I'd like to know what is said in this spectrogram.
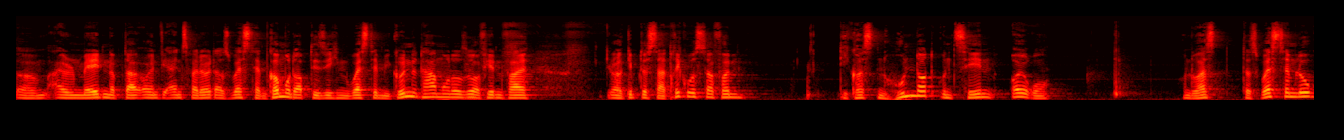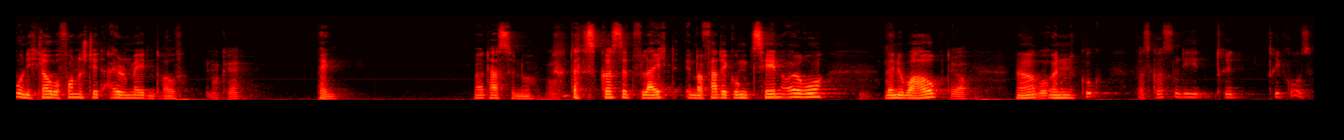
ähm, Iron Maiden, ob da irgendwie ein, zwei Leute aus West Ham kommen oder ob die sich in West Ham gegründet haben oder so. Auf jeden Fall äh, gibt es da Trikots davon. Die kosten 110 Euro. Und du hast das West Ham-Logo und ich glaube, vorne steht Iron Maiden drauf. okay. Peng. Was hast du nur? Das kostet vielleicht in der Fertigung 10 Euro, wenn überhaupt. Ja. Aber Und guck, was kosten die Tri Trikots?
